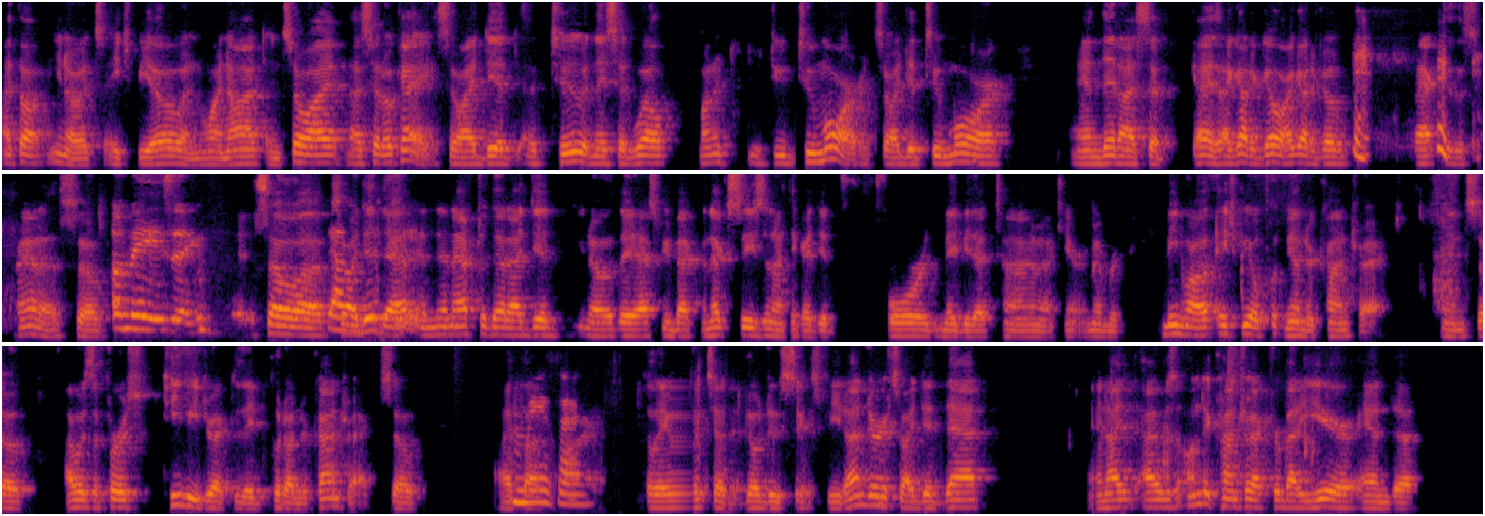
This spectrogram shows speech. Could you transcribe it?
I thought, you know, it's HBO and why not? And so I, I said, okay. So I did uh, two, and they said, well, why don't you do two more? And so I did two more. And then I said, guys, I got to go. I got to go back to the Sopranos. So, Amazing. so, uh, so I did that. And then after that, I did, you know, they asked me back the next season. I think I did four, maybe that time. I can't remember. Meanwhile, HBO put me under contract. And so I was the first TV director they'd put under contract. So I thought, amazing. so they said, go do six feet under. So I did that. And I, I was under contract for about a year. And uh,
